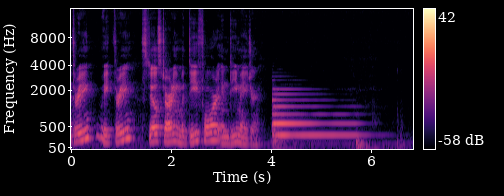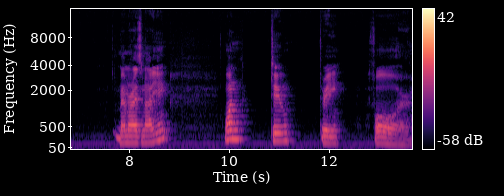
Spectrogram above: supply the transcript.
3, week 3, still starting with D4 and D major. Memorize and audiate. One, two, three, four.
